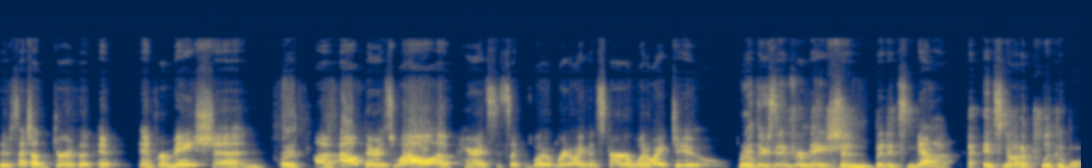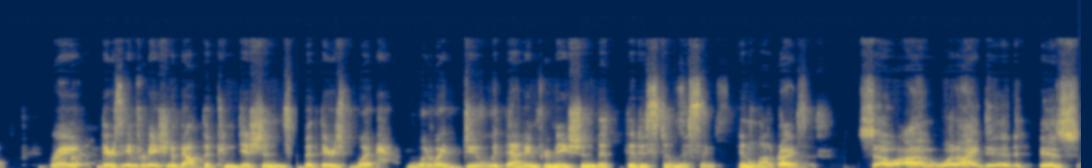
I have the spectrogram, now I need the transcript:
There's such a dearth of in- information Right. um, out there as well of parents. It's like, what, where do I even start or what do I do? Right. Well, there's information, but it's not it's not applicable. Right? There's information about the conditions, but there's what what do I do with that information that that is still missing in a lot of Right. places. So, um, what I did is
